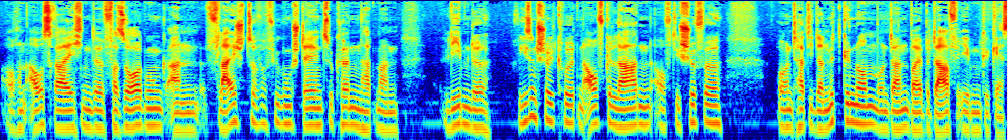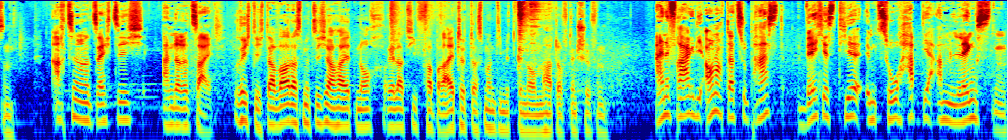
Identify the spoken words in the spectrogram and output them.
auch eine ausreichende Versorgung an Fleisch zur Verfügung stellen zu können, hat man lebende Riesenschildkröten aufgeladen auf die Schiffe und hat die dann mitgenommen und dann bei Bedarf eben gegessen. 1860 andere Zeit. Richtig, da war das mit Sicherheit noch relativ verbreitet, dass man die mitgenommen hat auf den Schiffen. Eine Frage, die auch noch dazu passt. Welches Tier im Zoo habt ihr am längsten?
